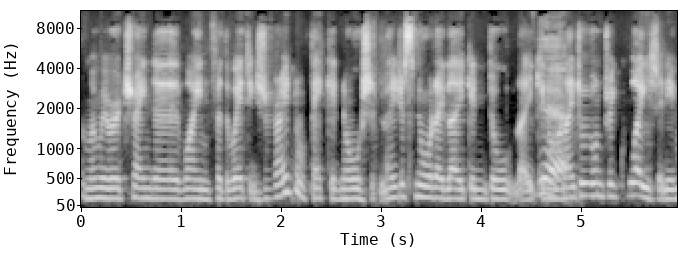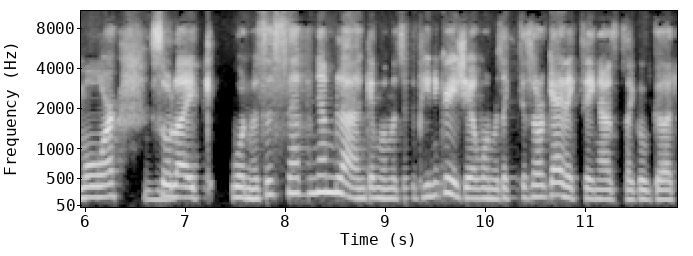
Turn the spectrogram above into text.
And when we were trying the wine for the wedding, she said, I don't fucking know it. I just know what I like and don't like, you yeah. know, and I don't drink white anymore. Mm-hmm. So like one was a Sauvignon Blanc and one was a Pinot Grigio and one was like this organic thing. I was like, oh god.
